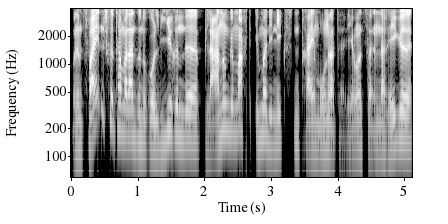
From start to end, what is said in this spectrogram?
Und im zweiten Schritt haben wir dann so eine rollierende Planung gemacht, immer die nächsten drei Monate. Wir haben uns dann in der Regel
